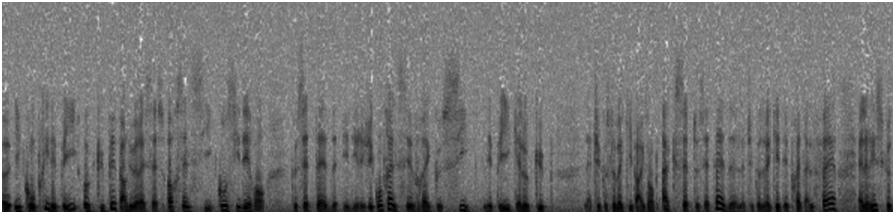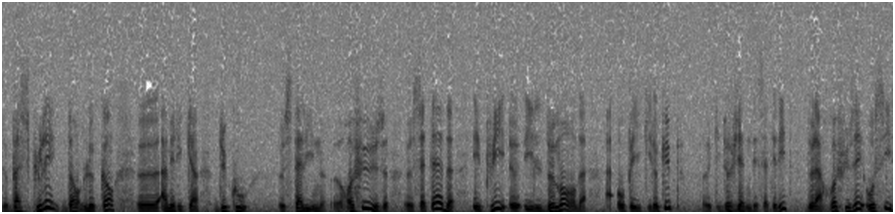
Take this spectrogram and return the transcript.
euh, y compris les pays occupés par l'URSS. Or celle-ci, considérant que cette aide est dirigée contre elle, c'est vrai que si les pays qu'elle occupe, la Tchécoslovaquie par exemple, accepte cette aide, la Tchécoslovaquie était prête à le faire, elle risque de basculer dans le camp euh, américain. Du coup, Staline refuse cette aide et puis il demande aux pays qui l'occupent, euh, qui deviennent des satellites, de la refuser aussi.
